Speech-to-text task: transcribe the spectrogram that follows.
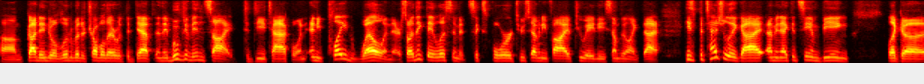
um, got into a little bit of trouble there with the depth, and they moved him inside to D tackle, and, and he played well in there. So I think they list him at 6'4, 275, 280, something like that. He's potentially a guy. I mean, I could see him being like a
